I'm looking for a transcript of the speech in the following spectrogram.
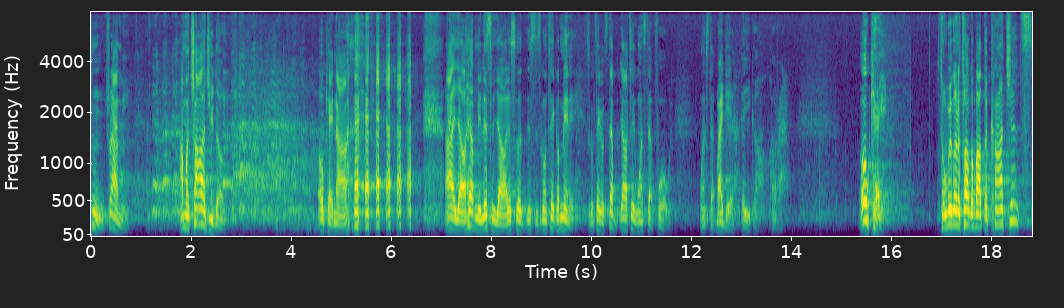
Hmm, try me. I'm going to charge you though. Okay, now. All right, y'all, help me. Listen, y'all. This, this is going to take a minute. It's going to take a step. Y'all take one step forward. One step right there. There you go. All right. Okay. So we're going to talk about the conscience,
